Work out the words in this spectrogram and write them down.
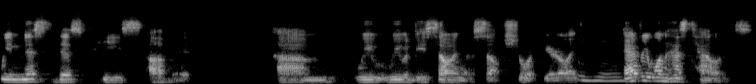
we miss this piece of it um, we we would be selling ourselves short here like Mhm. everyone has talents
